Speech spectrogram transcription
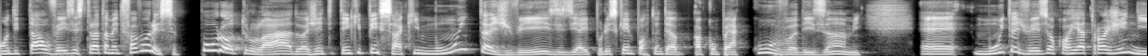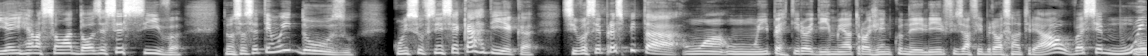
onde talvez esse tratamento favoreça. Por outro lado, a gente tem que pensar que muitas vezes, e aí por isso que é importante acompanhar a curva de exame, é, muitas vezes ocorre iatrogenia em relação à dose excessiva. Então, se você tem um idoso com insuficiência cardíaca, se você precipitar uma- um hipertiroidismo iatrogênico nele e ele fizer uma fibrilação atrial, vai ser muito,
